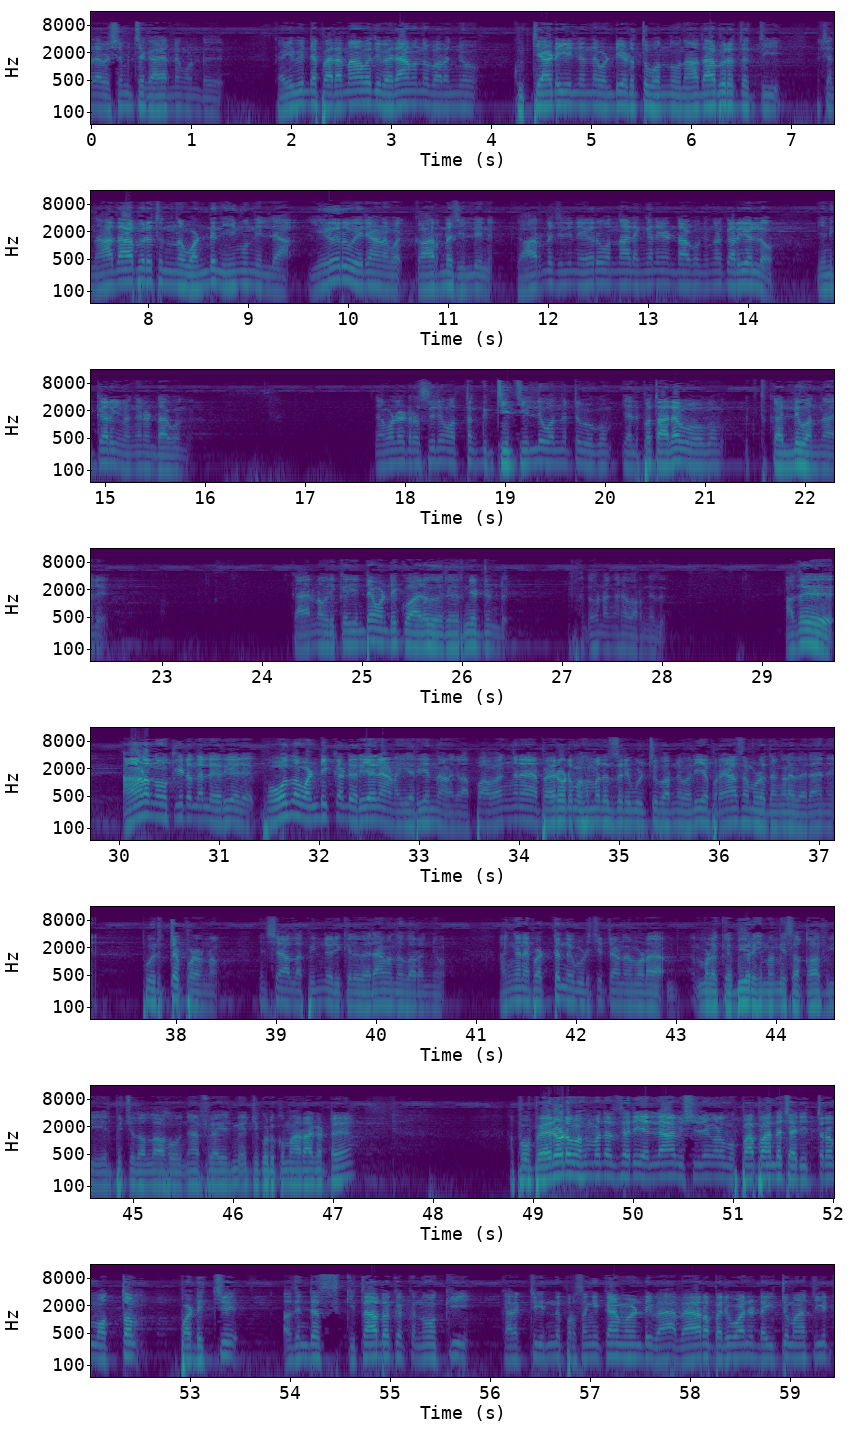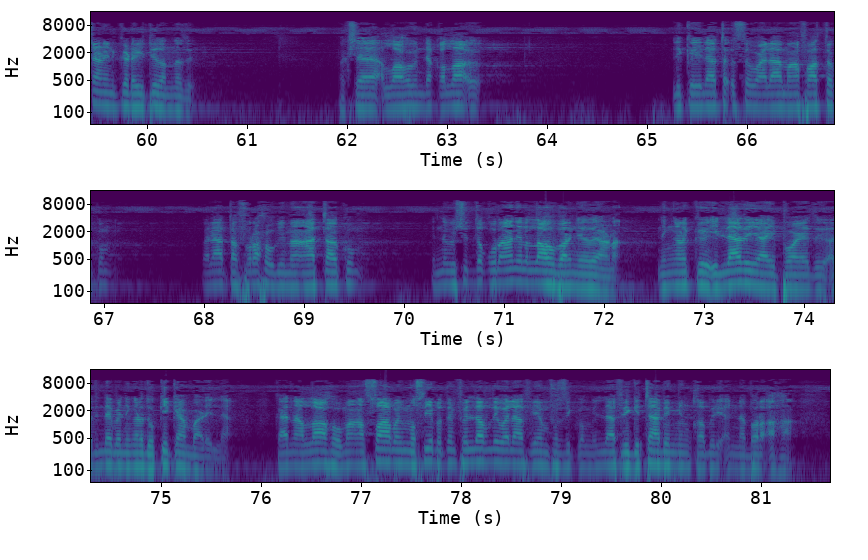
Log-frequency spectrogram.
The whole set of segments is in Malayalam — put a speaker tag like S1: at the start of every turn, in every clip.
S1: അതെ വിഷമിച്ച കാരണം കൊണ്ട് കഴിവിന്റെ പരമാവധി വരാമെന്ന് പറഞ്ഞു കുറ്റ്യാടിയിൽ നിന്ന് വണ്ടിയെടുത്തു വന്നു നാദാപുരത്തെത്തി. പക്ഷെ നാദാപുരത്ത് നിന്ന് വണ്ടി നീങ്ങുന്നില്ല. ഏറ് വരികയാണ് കാറിന്റെ ചില്ലിന്. കാറിന്റെ ചില്ലിന് ഏറ് വന്നാൽ എങ്ങനെ ഉണ്ടാകും നിങ്ങൾക്കറിയല്ലോ? എനിക്കറിയും എങ്ങനെ ഉണ്ടാകുമെന്ന്. നമ്മുടെ ഡ്രസ്സിൽ മൊത്തം ചില്ല് വന്നിട്ട് പോകും. ചിലപ്പോ തല പോകും. കല്ല് വന്നാൽ. കാരണം ഒരിക്കൽ എന്റെ വണ്ടിക്ക് ആരോ എറിഞ്ഞിട്ടുണ്ട്. അതുകൊണ്ട് അങ്ങനെ പറഞ്ഞത്. അത് ആളെ നോക്കിയിട്ടൊന്നല്ല എറിയൽ. പോകുന്ന വണ്ടി കണ്ട് എറിയലാണ് എറിയുന്ന ആളുകൾ അപ്പൊ അവങ്ങനെ പേരോട് മുഹമ്മദ് അസരി വിളിച്ചു പറഞ്ഞു വലിയ പ്രയാസമുള്ള തങ്ങളെ വരാന് പൊരുത്തപ്പെടണം. ഇൻഷാല്ല പിന്നൊരിക്കൽ വരാമെന്ന് പറഞ്ഞു. അങ്ങനെ പെട്ടെന്ന് പിടിച്ചിട്ടാണ് നമ്മുടെ നമ്മുടെ കബീർ ഹിമമി സഖാഫി ഏൽപ്പിച്ചത്. അള്ളാഹു നാഫിയ കൊടുക്കുമാറാകട്ടെ. അപ്പോ പേരോട് മുഹമ്മദ് അസരി എല്ലാ വിഷയങ്ങളും ഉപ്പാപ്പാന്റെ ചരിത്രം മൊത്തം പഠിച്ച് അതിന്റെ കിതാബൊക്കെ നോക്കി കറക്റ്റ് ഇന്ന് പ്രസംഗിക്കാൻ വേണ്ടി വേറെ പരിപാടി ഡേറ്റ് മാറ്റിയിട്ടാണ് എനിക്ക് ഡേറ്റ് തന്നത്. പക്ഷെ അള്ളാഹുവിന്റെ കലാ മാഫാത്തക്കും വലാ തഫ്രഹു ബിമാ ആത്താക്കും എന്ന് വിശുദ്ധ ഖുർആനിൽ അള്ളാഹു പറഞ്ഞതാണ്. നിങ്ങൾക്ക് ഇല്ലാതെയായി പോയത് അതിന്റെ പേര് നിങ്ങൾ ദുഃഖിക്കാൻ പാടില്ല. കാരണം അള്ളാഹു മുസീബത്തും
